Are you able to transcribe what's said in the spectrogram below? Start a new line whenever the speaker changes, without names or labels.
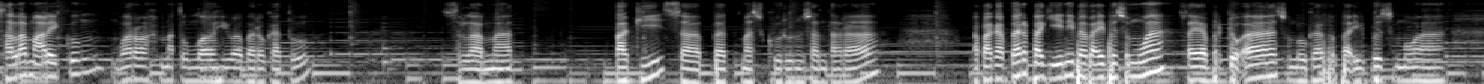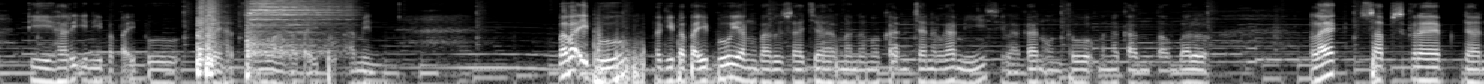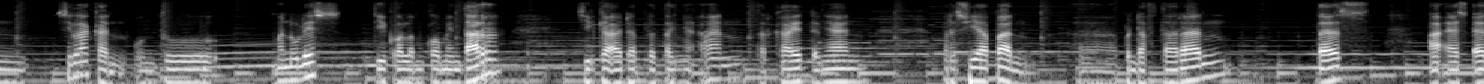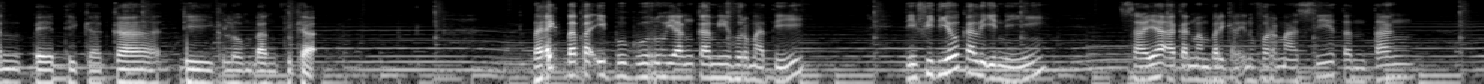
Assalamualaikum warahmatullahi wabarakatuh. Selamat pagi sahabat Mas Guru Nusantara. Apa kabar pagi ini Bapak Ibu semua? Saya berdoa semoga Bapak Ibu semua di hari ini Bapak Ibu sehat semua Bapak Ibu. Amin. Bapak Ibu, bagi Bapak Ibu yang baru saja menemukan channel kami silakan untuk menekan tombol like, subscribe, dan silakan untuk menulis di kolom komentar jika ada pertanyaan terkait dengan persiapan uh, pendaftaran tes ASN P3K di gelombang 3. Baik Bapak Ibu guru yang kami hormati, di video kali ini saya akan memberikan informasi tentang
